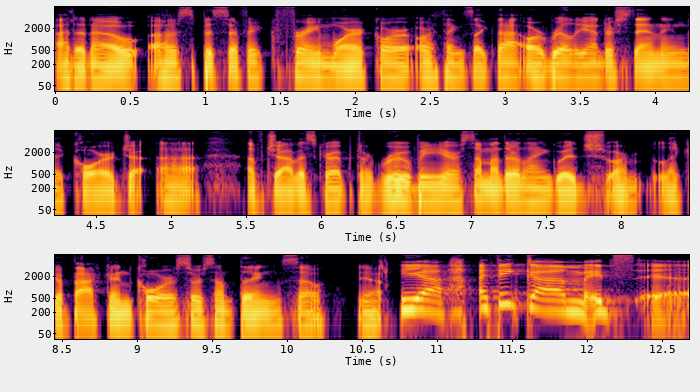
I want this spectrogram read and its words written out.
I don't know, a specific framework or, or things like that, or really understanding the core uh, of JavaScript or Ruby or some other language or like a backend course or something. So, yeah. Yeah, I think um, it's uh,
